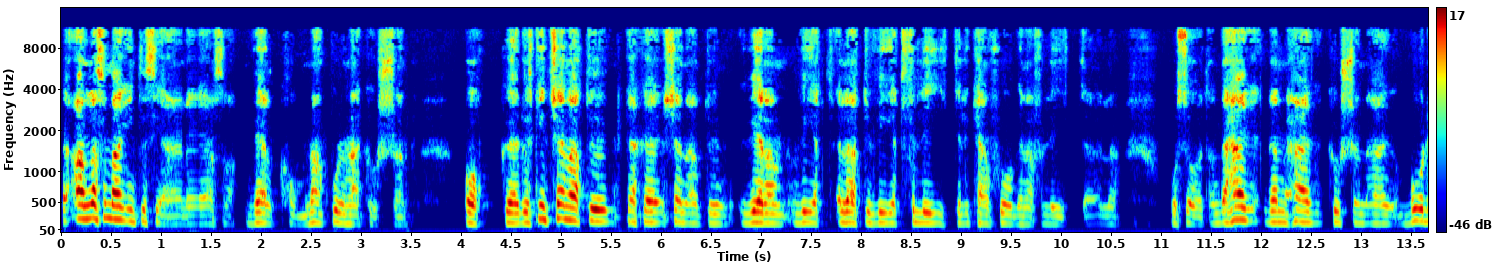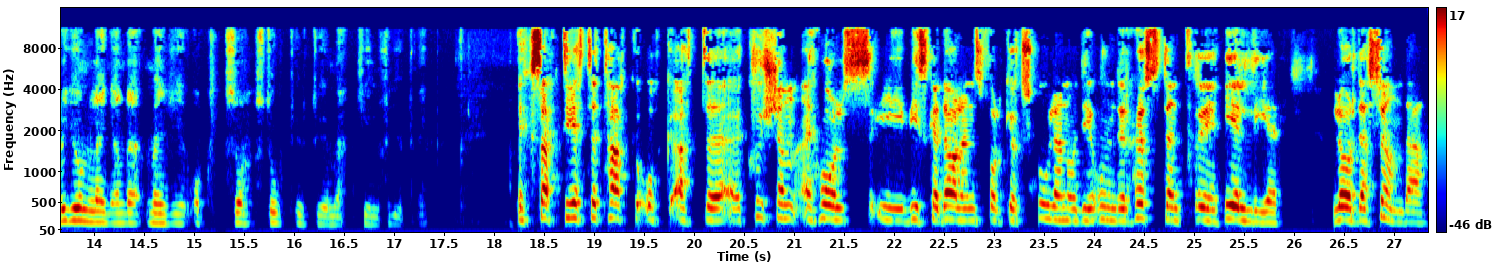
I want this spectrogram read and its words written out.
Alla som är intresserade är alltså välkomna på den här kursen. Och eh, du ska inte känna att du kanske känner att du redan vet eller att du vet för lite eller kan frågorna för lite. Eller, och så. Utan det här, den här kursen är både grundläggande men ger också stort utrymme till fördjupning. Exakt, jättetack och att eh, kursen hålls i Viskadalens folkhögskolan och det är under hösten tre helger, lördag, söndag.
